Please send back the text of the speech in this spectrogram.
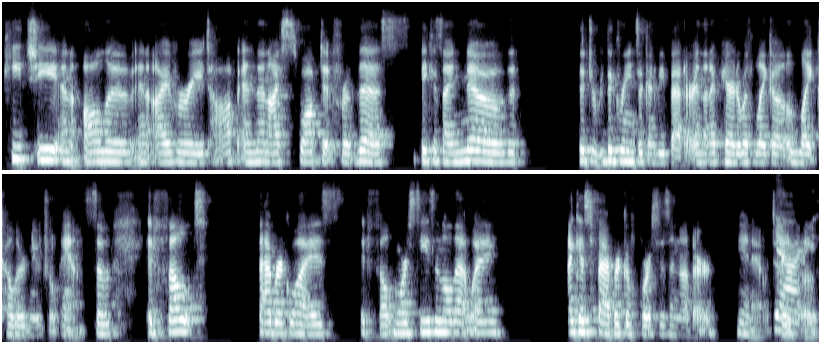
peachy and olive and ivory top, and then I swapped it for this because I know that the, the greens are going to be better. And then I paired it with like a, a light colored neutral pants. So it felt fabric wise, it felt more seasonal that way. I guess fabric, of course, is another, you know. yeah, of,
